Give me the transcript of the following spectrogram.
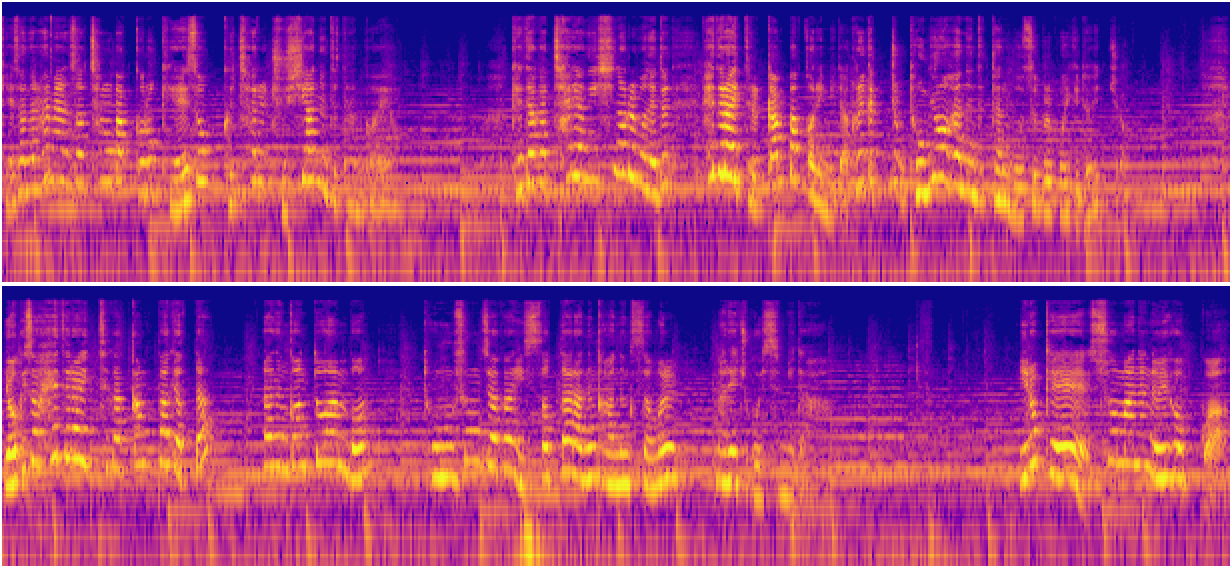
계산을 하면서 창밖으로 계속 그 차를 주시하는 듯한 거예요. 게다가 차량이 신호를 보내듯 헤드라이트를 깜빡거립니다. 그러니까 좀 동요하는 듯한 모습을 보이기도 했죠. 여기서 헤드라이트가 깜빡였다? 라는 건 또 한 번 동승자가 있었다라는 가능성을 말해주고 있습니다. 이렇게 수많은 의혹과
